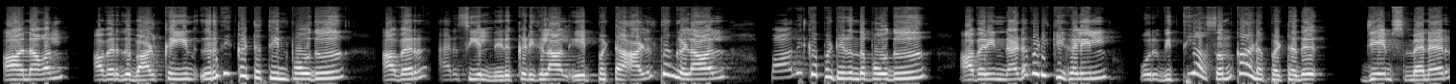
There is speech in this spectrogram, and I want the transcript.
ஆனால் அவரது வாழ்க்கையின் இறுதிக்கட்டத்தின் போது அவர் அரசியல் நெருக்கடிகளால் ஏற்பட்ட அழுத்தங்களால் பாதிக்கப்பட்டிருந்த போது அவரின் நடவடிக்கைகளில் ஒரு வித்தியாசம் காணப்பட்டது. ஜேம்ஸ் மெனர்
